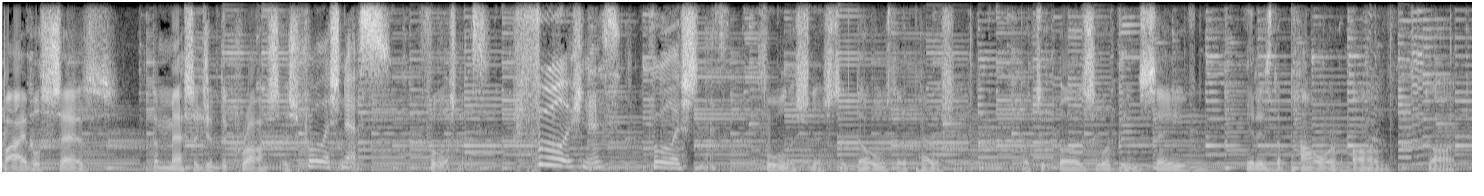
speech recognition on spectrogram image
Bible says the message of the cross is Foolishness. foolishness. Foolishness. Foolishness. Foolishness to those that are perishing, but to us who are being saved, it is the power of God.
